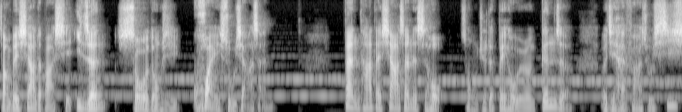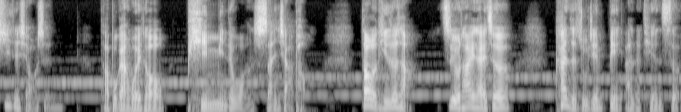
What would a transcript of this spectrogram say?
长辈吓得把鞋一扔，收了东西，快速下山。但他在下山的时候，总觉得背后有人跟着，而且还发出嘻嘻的笑声。他不敢回头。拼命的往山下跑，到了停车场，只有他一台车。看着逐渐变暗的天色，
